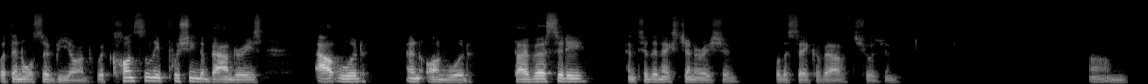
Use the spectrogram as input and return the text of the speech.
but then also beyond. We're constantly pushing the boundaries outward and onward, diversity, and to the next generation for the sake of our children. Um,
